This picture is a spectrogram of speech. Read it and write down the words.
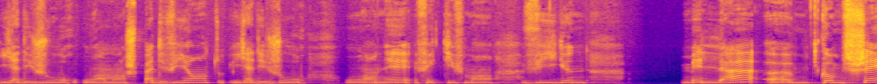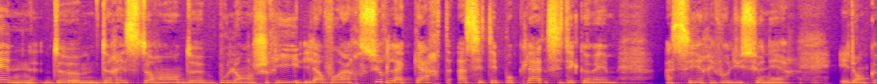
Il y a des jours où on mange pas de viande, il y a des jours où on est effectivement vegan. Mais là, euh, comme chaîne de, restaurants, de boulangerie, l'avoir sur la carte à cette époque-là, c'était quand même assez révolutionnaire. Et donc,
